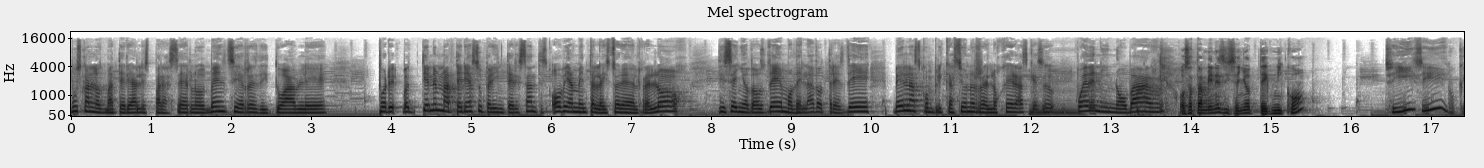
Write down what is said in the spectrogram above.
buscan los materiales para hacerlo, ven si es redituable, por- tienen materias súper interesantes, obviamente la historia del reloj, diseño 2D, modelado 3D, ven las complicaciones relojeras que se- pueden innovar. O sea, también es diseño técnico. Sí, sí. Ok.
